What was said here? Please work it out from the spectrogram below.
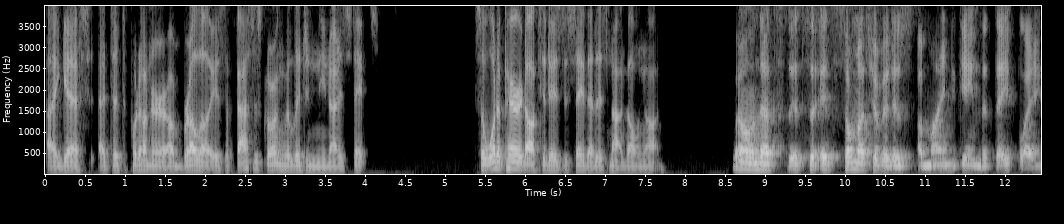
i guess uh, to, to put under umbrella is the fastest growing religion in the united states. So what a paradox it is to say that it's not going on. Well and that's it's it's so much of it is a mind game that they play.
